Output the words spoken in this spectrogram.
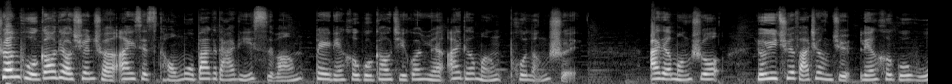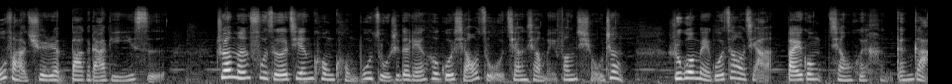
川普高调宣传 ISIS 头目巴格达迪死亡，被联合国高级官员埃德蒙泼冷水。埃德蒙说，由于缺乏证据，联合国无法确认巴格达迪已死。专门负责监控恐怖组织的联合国小组将向美方求证。如果美国造假，白宫将会很尴尬。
